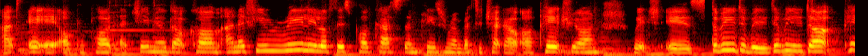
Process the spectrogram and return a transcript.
at aaoperapod at gmail.com. And if you really love this podcast, then please remember to check out our Patreon, which is www.patreon.com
